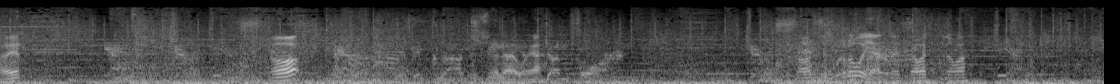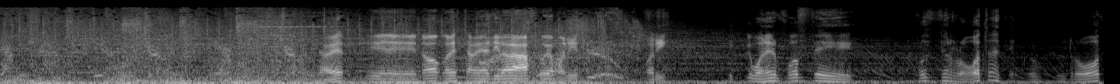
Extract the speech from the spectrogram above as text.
A ver. No. Pucha la weá. No, si solo voy a hacer esta parte nomás. A ver, eh, no, con esta me voy a tirar abajo, voy a morir. Morí. Hay que poner voz de. voz de robot. ¿Dónde tengo el robot?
